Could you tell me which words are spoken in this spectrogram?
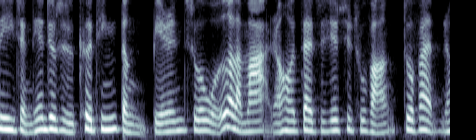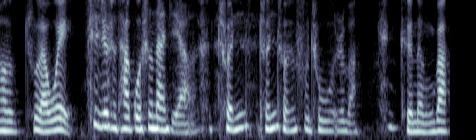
那一整天就是客厅等别人说我饿了吗？然后再直接去厨房做饭，然后出来喂。这就是他过圣诞节啊，纯纯纯付出是吧？可能吧。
